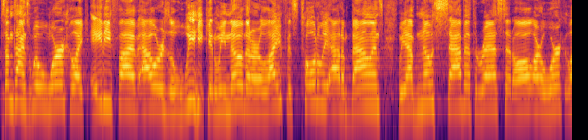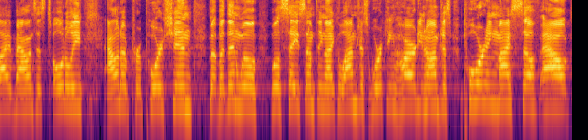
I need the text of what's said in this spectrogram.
Sometimes we'll work like 85 hours a week and we know that our life is totally out of balance. We have no Sabbath rest at all. Our work life balance is totally out of proportion. But, but then we'll, we'll say something like, well, I'm just working hard. You know, I'm just pouring myself out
